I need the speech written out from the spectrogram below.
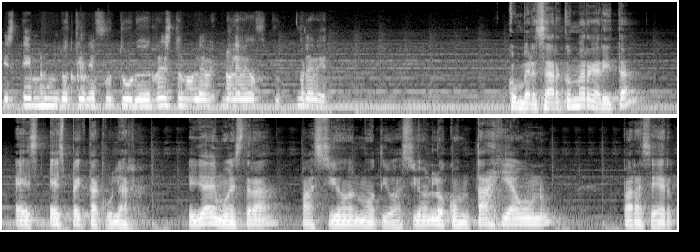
este mundo tiene futuro, el resto no le, no le veo futuro, no le. Conversar con Margarita es espectacular. Ella demuestra pasión, motivación, lo contagia a uno para ser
